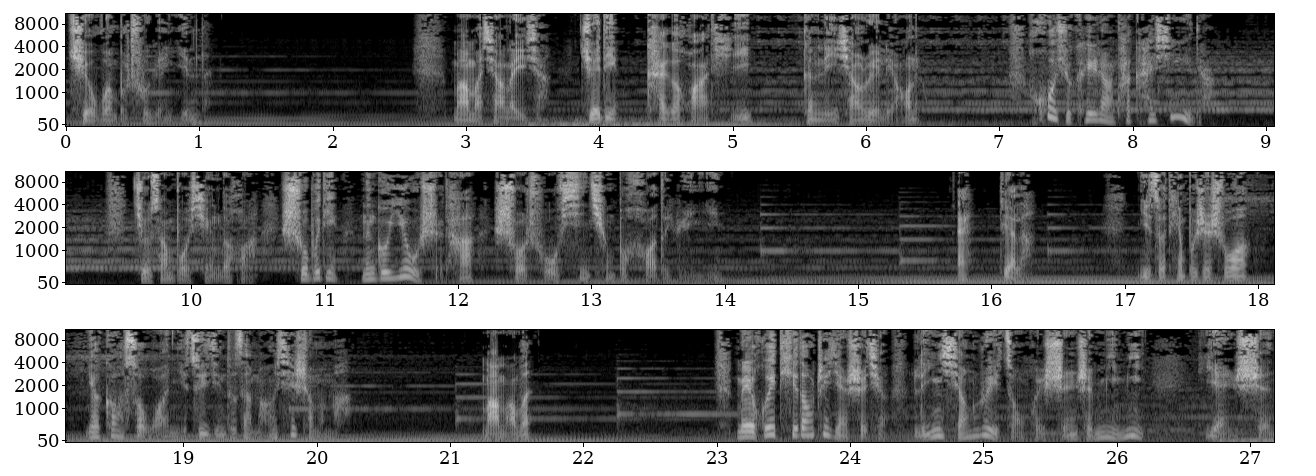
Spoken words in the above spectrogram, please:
却问不出原因来。妈妈想了一下，决定开个话题，跟林祥瑞聊聊，或许可以让他开心一点。就算不行的话，说不定能够诱使他说出心情不好的原因。哎，对了，你昨天不是说要告诉我你最近都在忙些什么吗？妈妈问。每回提到这件事情，林祥瑞总会神神秘秘，眼神。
